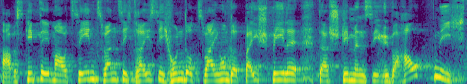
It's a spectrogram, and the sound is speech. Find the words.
Aber es gibt eben auch 10, 20, 30, 100, 200 Beispiele, da stimmen sie überhaupt nicht.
